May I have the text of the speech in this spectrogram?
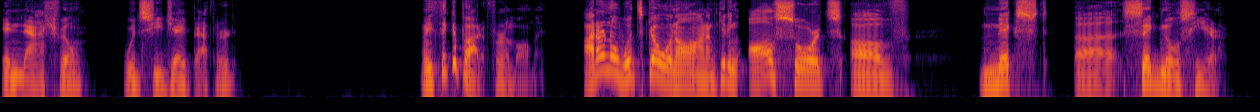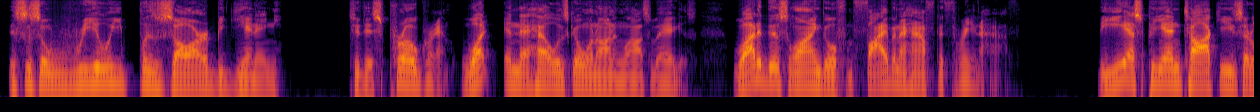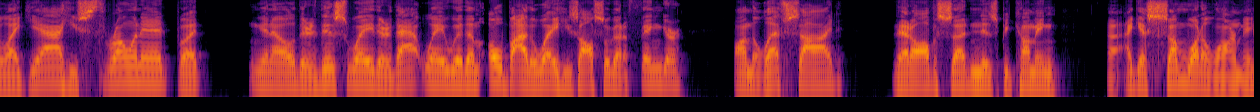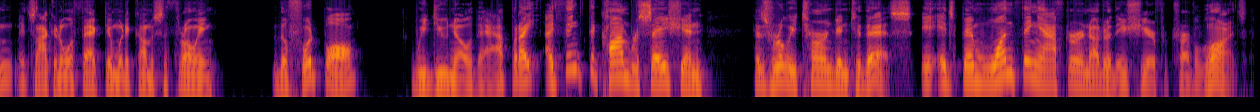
in Nashville with CJ Beathard? I mean, think about it for a moment. I don't know what's going on. I'm getting all sorts of mixed uh, signals here. This is a really bizarre beginning to this program. What in the hell is going on in Las Vegas? Why did this line go from five and a half to three and a half? The ESPN talkies are like, yeah, he's throwing it, but you know, they're this way, they're that way with him. Oh, by the way, he's also got a finger on the left side that all of a sudden is becoming uh, I guess, somewhat alarming. It's not going to affect him when it comes to throwing the football. We do know that. But I, I think the conversation has really turned into this. It, it's been one thing after another this year for Trevor Lawrence.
